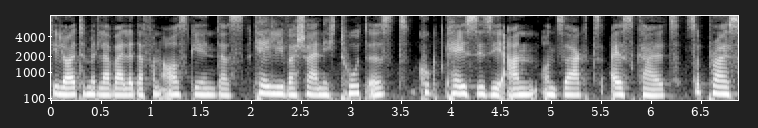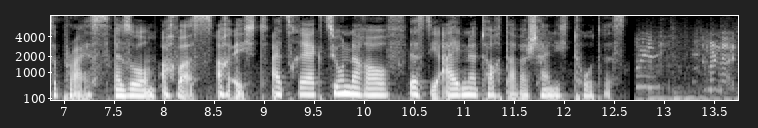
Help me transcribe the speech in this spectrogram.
die Leute mittlerweile davon ausgehen, dass Kaylee wahrscheinlich tot ist, guckt Casey sie an und sagt eiskalt, surprise, surprise. Also, ach was, ach echt. Als Reaktion darauf, dass die eigene Tochter wahrscheinlich tot ist. We're not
